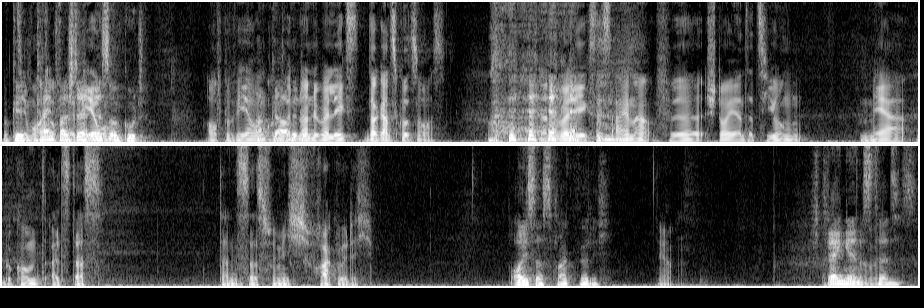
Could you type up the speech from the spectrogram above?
Okay, kein Verständnis Bewährung, und gut. Auf Bewährung. Und wenn du dann überlegst, da ganz kurz noch was. dann überlegst, dass einer für Steuerhinterziehung mehr bekommt als das, dann ist das für mich fragwürdig. Äußerst fragwürdig. Ja. Strengenstens.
